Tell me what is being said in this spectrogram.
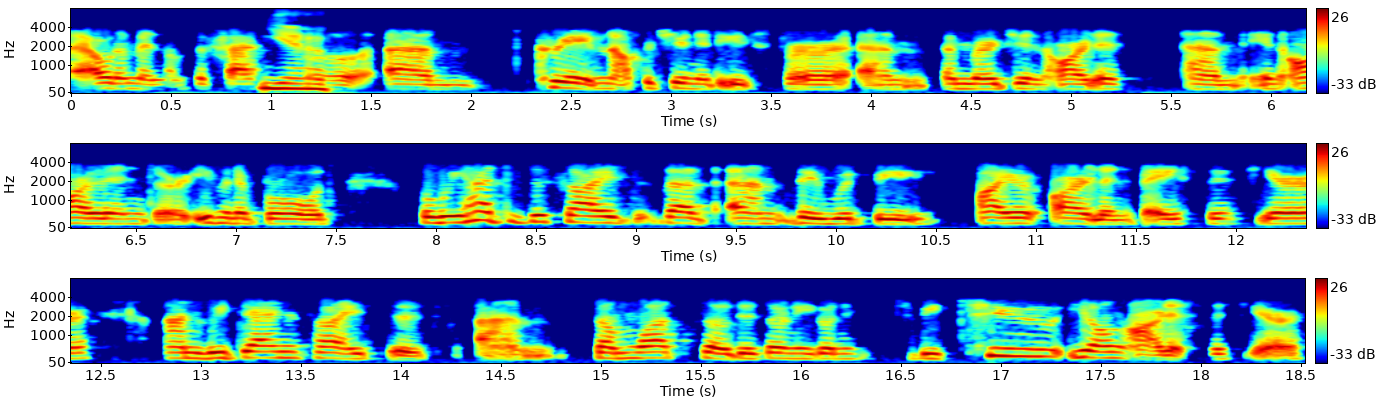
element of the festival, yeah. um, creating opportunities for um, emerging artists um, in Ireland or even abroad. But we had to decide that um, they would be Ireland based this year, and we downsized it um, somewhat. So there's only going to be two young artists this year,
